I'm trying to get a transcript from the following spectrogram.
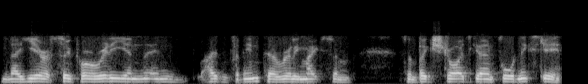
you know, year of super already, and, and hoping for them to really make some some big strides going forward next year.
